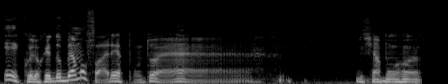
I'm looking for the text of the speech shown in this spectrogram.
E quello che dobbiamo fare appunto è diciamo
